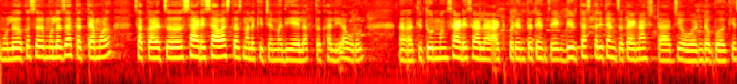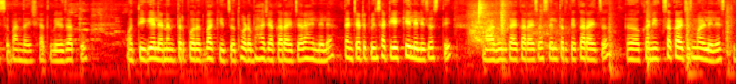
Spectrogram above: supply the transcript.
मुलं कसं मुलं जातात त्यामुळं सकाळचं साडेसहा वाजताच मला किचनमध्ये यायला लागतं खाली आवरून. तिथून मग साडेसहाला आठपर्यंत त्यांचं एक दीड तास तरी त्यांचं काय नाश्ता जेवण डबं केस बांधायच्यात वेळ जातो. मग ती गेल्यानंतर परत बाकीचं थोडं भाज्या करायच्या राहिलेल्या. त्यांच्या टिफिनसाठी एक केलेलीच असते. मग अजून काय करायचं असेल तर ते करायचं. कणिक सकाळचीच मळलेली असते.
